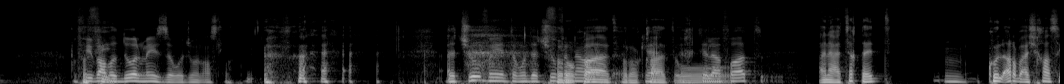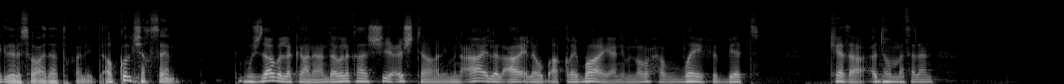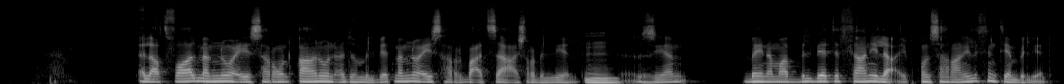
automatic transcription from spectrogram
وفي ففي- بعض الدول ما يتزوجون أصلا. دا تشوف هي أنت مو دا تشوف فروقات فروقات و... اختلافات. أنا أعتقد مم. كل أربع أشخاص يقدروا يسووا عادات وتقاليد أو كل شخصين. مش دا أقول لك أنا عندي أقول لك هذا الشيء عشته أنا من عائلة لعائلة وباقربائي يعني من أروح الضيف ببيت كذا عندهم مثلا الأطفال ممنوع يسهرون قانون عندهم بالبيت ممنوع يسهر بعد الساعة 10 بالليل. زين. بينما بالبيت الثاني لا يبقون سهرانين للثنتين بالليل.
